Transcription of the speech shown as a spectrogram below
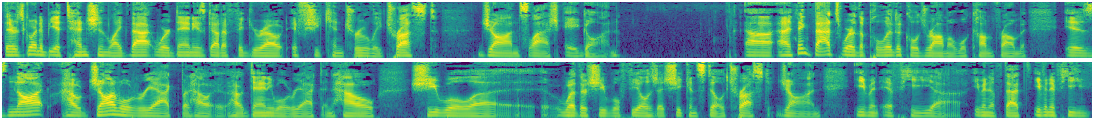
there's going to be a tension like that where Dany's got to figure out if she can truly trust Jon slash Aegon. Uh, and I think that's where the political drama will come from is not how Jon will react, but how, how Dany will react and how she will, uh, whether she will feel that she can still trust Jon even if he, uh, even if that, even if he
